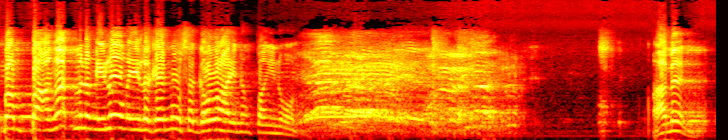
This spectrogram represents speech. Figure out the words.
ipampaangat mo ng ilong, ilagay mo sa gawain ng Panginoon. Amen.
